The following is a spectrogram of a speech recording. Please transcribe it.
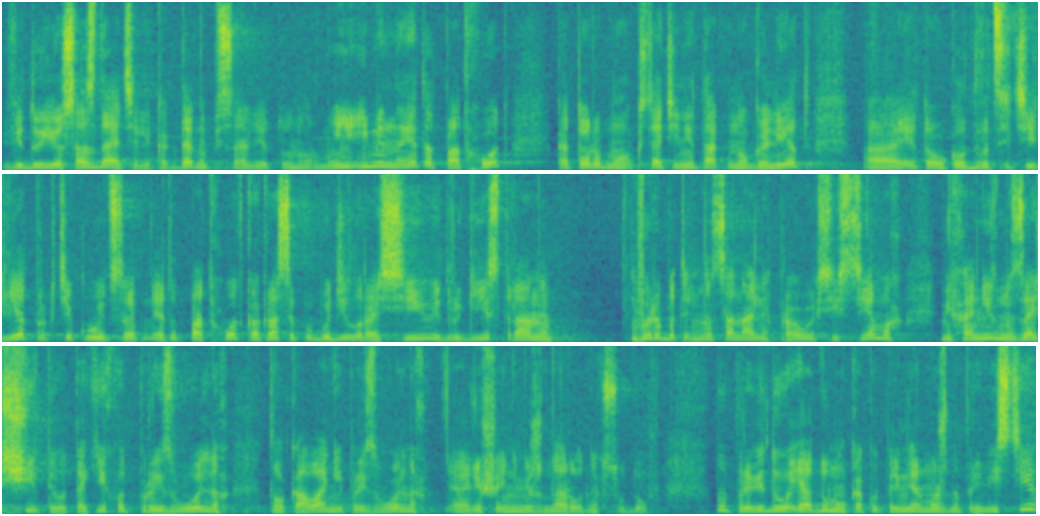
в виду ее создатели, когда написали эту норму. И именно этот подход, которому, кстати, не так много лет, а, это около 20 лет практикуется, этот подход как раз и побудил Россию и другие страны выработать в национальных правовых системах механизмы защиты вот таких вот произвольных толкований, произвольных э, решений международных судов. Ну, проведу, я думал, какой пример можно привести.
